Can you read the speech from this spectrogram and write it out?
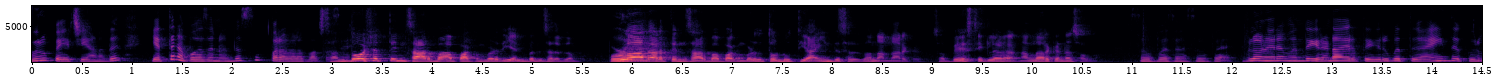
குரு பயிற்சியானது எத்தனை பர்சன்ட் வந்து சூப்பராக வேலை பார்க்கும் சந்தோஷத்தின் சார்பாக பார்க்கும்பொழுது எண்பது சதவீதம். பொருளாதாரத்தின் சார்பாக பார்க்கும்பொழுது தொண்ணூற்றி ஐந்து சதவீதம் நல்லா இருக்குது ஸோ பேசிக்கில் நல்லா இருக்குன்னு சொல்லலாம். Super sir super. இவ்வளோ நேரம் வந்து இரண்டாயிரத்து இருபத்தி ஐந்து குரு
